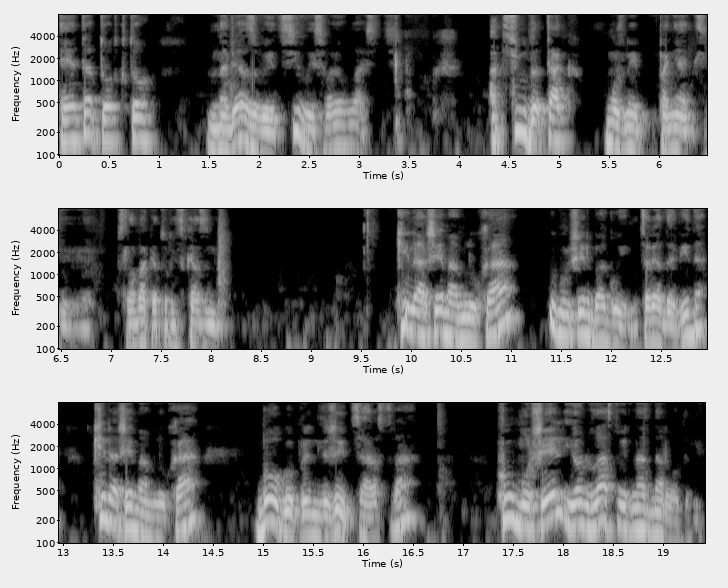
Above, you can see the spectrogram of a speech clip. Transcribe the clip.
Это тот, кто навязывает силой свою власть. Отсюда так можно понять э, слова, которые сказаны. Кила Ашем Амлуха у Мушель Багуим, царя Давида, Кила Ашем Амлуха, Богу принадлежит царство, Ху Мушель, и он властвует над народами.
